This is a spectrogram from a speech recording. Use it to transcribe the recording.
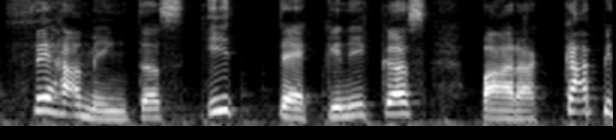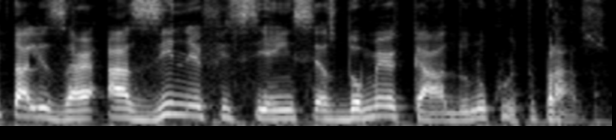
ferramentas e técnicas para capitalizar as ineficiências do mercado no curto prazo.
